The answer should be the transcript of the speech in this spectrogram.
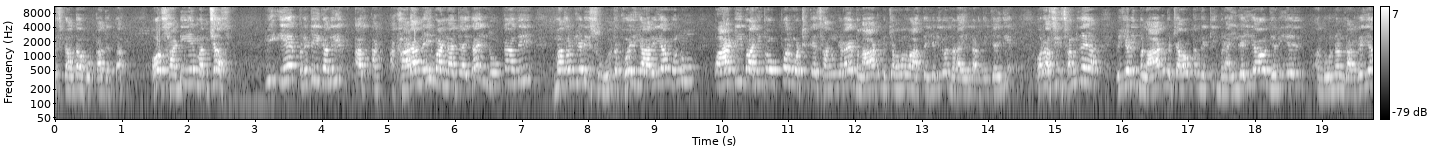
ਇਸ ਗੱਲ ਦਾ ਹੋਕਾ ਦਿੱਤਾ ਔਰ ਸਾਡੀ ਇਹ ਮਨਸ਼ਾ ਸੀ ਵੀ ਇਹ ਪੋਲੀਟੀਕਲੀ ਅਖਾੜਾ ਨਹੀਂ ਬਣਨਾ ਚਾਹੀਦਾ। ਇਹ ਲੋਕਾਂ ਦੀ ਮਤਲਬ ਜਿਹੜੀ ਸਹੂਲਤ ਖੋਈ ਜਾ ਰਹੀ ਆ, ਉਹਨੂੰ ਪਾਰਟੀ ਬਾਜੀ ਤੋਂ ਉੱਪਰ ਉੱਠ ਕੇ ਸਾਨੂੰ ਜਿਹੜਾ ਇਹ ਬਲਾਕ ਬਚਾਉਣ ਵਾਸਤੇ ਜਿਹੜੀ ਉਹ ਲੜਾਈ ਲੜਨੀ ਚਾਹੀਦੀ ਹੈ। ਔਰ ਅਸੀਂ ਸਮਝਦੇ ਆ ਵੀ ਜਿਹੜੀ ਬਲਾਕ ਬਚਾਓ ਕਮੇਟੀ ਬਣਾਈ ਗਈ ਆ, ਉਹ ਜਿਹੜੀ ਇਹ ਅੰਦੋਲਨ ਲੜ ਰਹੀ ਆ,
